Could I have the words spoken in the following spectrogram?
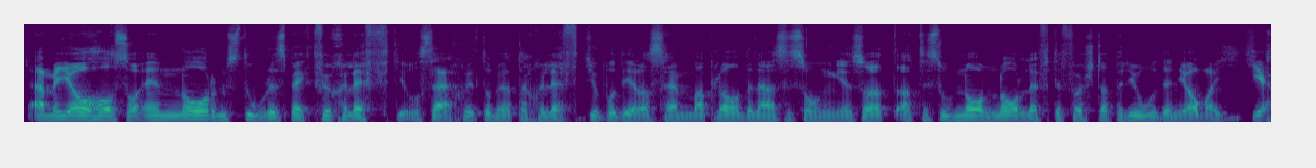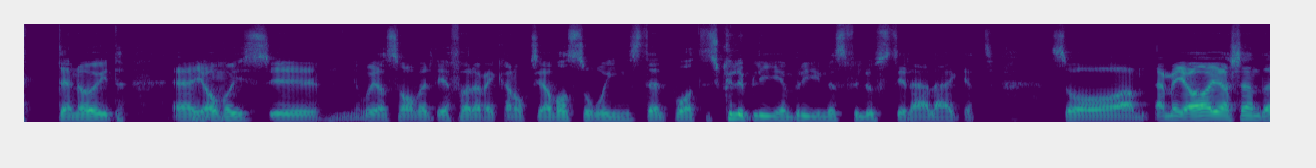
Ja, men jag har så enormt stor respekt för Skellefteå, särskilt att möta Skellefteå på deras hemmaplan den här säsongen. Så att, att det stod 0-0 efter första perioden, jag var jättenöjd. Eh, Jag var ju, eh, och jag sa väl det förra veckan också, jag var så inställd på att det skulle bli en Brynäs-förlust i det här läget. Så ja, men jag, jag kände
